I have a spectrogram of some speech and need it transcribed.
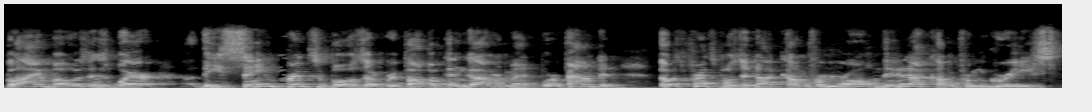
by Moses, where these same principles of republican government were founded. Those principles did not come from Rome. They did not come from Greece.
